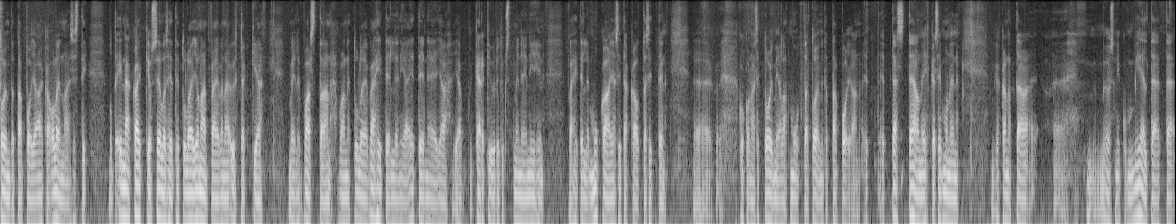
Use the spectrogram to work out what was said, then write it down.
toimintatapoja aika olennaisesti, mutta ei nämä kaikki ole sellaisia, että tulee jonain päivänä yhtäkkiä meille vastaan, vaan ne tulee vähitellen ja etenee ja, ja kärkiyritykset menee niihin vähitellen mukaan ja sitä kautta sitten kokonaiset toimialat muuttaa toimintatapojaan. Et, et Tämä on ehkä semmoinen, mikä kannattaa myös niin kuin mieltä, että,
